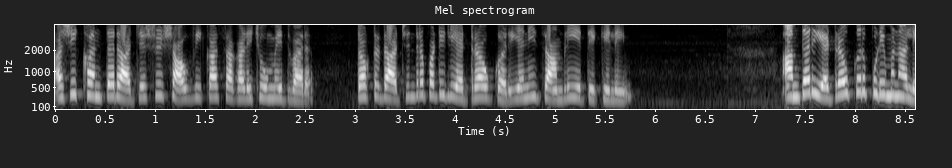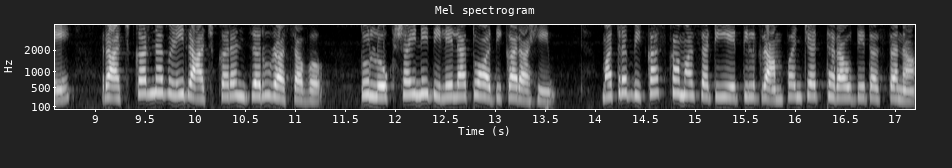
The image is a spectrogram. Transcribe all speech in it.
अशी खंत राजश्री शाहू विकास आघाडीचे उमेदवार डॉक्टर राजेंद्र पाटील यड्रावकर यांनी जांभळी येथे केले. आमदार यड्रावकर पुढे म्हणाले राजकारणावेळी राजकारण जरूर असावं. तो लोकशाहीने दिलेला तो अधिकार आहे. मात्र विकास कामासाठी येथील ग्रामपंचायत ठराव देत असताना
